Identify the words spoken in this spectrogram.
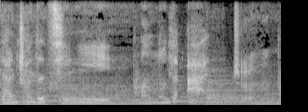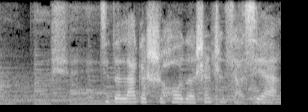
单纯的情谊，朦胧的爱。记得那个时候的山城小县，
